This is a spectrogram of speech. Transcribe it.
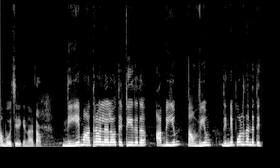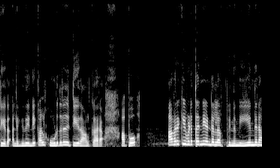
സംഭവിച്ചിരിക്കുന്നത് കേട്ടോ. നീ മാത്രമല്ലല്ലോ തെറ്റ് ചെയ്തത്. അബിയും നവ്യും നിന്നെപ്പോലെ തന്നെ തെറ്റ് ചെയ്ത അല്ലെങ്കിൽ നിന്നേക്കാൾ കൂടുതൽ തെറ്റ് ചെയ്ത ആൾക്കാരാണ് അപ്പോൾ അവരൊക്കെ ഇവിടെ തന്നെ ഉണ്ടല്ലോ. പിന്നെ നീ എന്തിനാ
